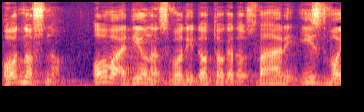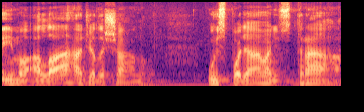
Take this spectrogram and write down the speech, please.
Odnosno, ovaj dio nas vodi do toga da u stvari izdvojimo Allaha Đelešanu u ispoljavanju straha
